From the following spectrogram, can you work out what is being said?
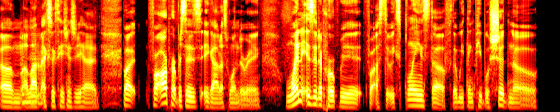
um, mm-hmm. a lot of mm-hmm. expectations she had. But for our purposes, it got us wondering when is it appropriate for us to explain stuff that we think people should know?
